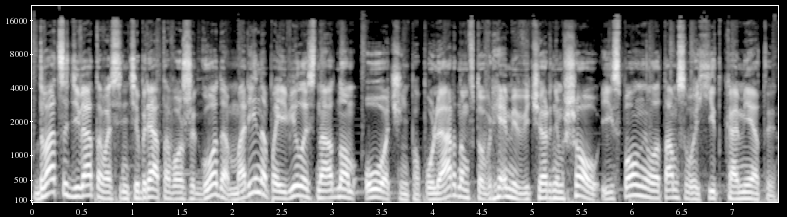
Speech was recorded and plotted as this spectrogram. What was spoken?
29 сентября того же года Марина появилась на одном очень популярном в то время вечернем шоу и исполнила там свой хит «Кометы».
